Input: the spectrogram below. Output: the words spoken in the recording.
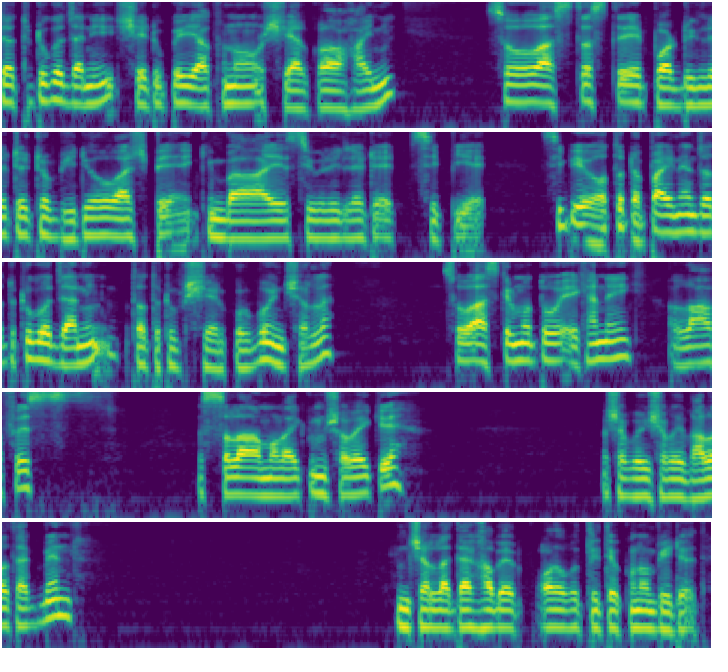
যতটুকু জানি, সেটুকুই এখনও শেয়ার করা হয়নি। সো আস্তে আস্তে পড রিলেটেড ভিডিও আসবে, কিংবা এসিউ রিলেটেড সিপিএ সিপিএ অতটা পাই না, যতটুকু জানি, ততটুকু শেয়ার করব ইনশাল্লাহ। সো আজকের মতো এখানেই। আল্লাহ হাফেজ। আসসালামু আলাইকুম সবাইকে। আশা করি সবাই ভালো থাকবেন। ইনশাল্লাহ দেখা হবে পরবর্তীতে কোনো ভিডিওতে।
